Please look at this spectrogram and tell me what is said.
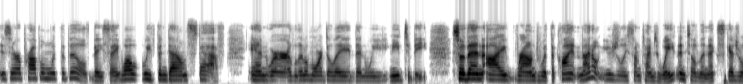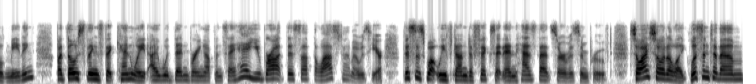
is there a problem with the bills? They say, well, we've been down staff and we're a little more delayed than we need to be be. So then I round with the client, and I don't usually sometimes wait until the next scheduled meeting. But those things that can wait, I would then bring up and say, hey, you brought this up the last time I was here. This is what we've done to fix it. And has that service improved? So I sort of like listen to them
